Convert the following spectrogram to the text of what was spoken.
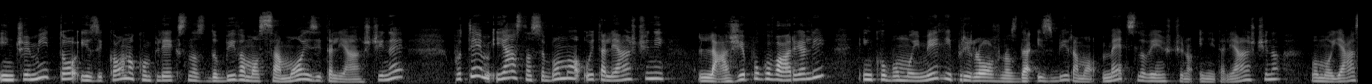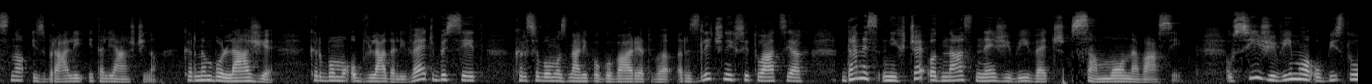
In če mi to jezikovno kompleksnost dobivamo samo iz italijanščine, potem jasno se bomo v italijanščini lažje pogovarjali in ko bomo imeli priložnost, da izbiramo med slovenščino in italijanščino, bomo jasno izbrali italijanščino, ker nam bo lažje, ker bomo obvladali več besed, ker se bomo znali pogovarjati v različnih situacijah. Danes nihče od nas ne živi več samo na vasi. Vsi živimo v bistvu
